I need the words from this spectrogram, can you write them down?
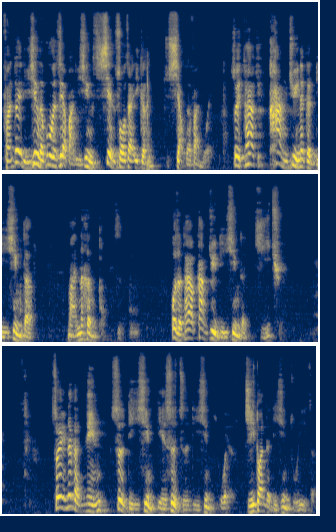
反对理性的部分是要把理性限缩在一个很小的范围，所以他要去抗拒那个理性的蛮横统治，或者他要抗拒理性的集权，所以那个“您”是理性，也是指理性为。极端的理性主义者，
